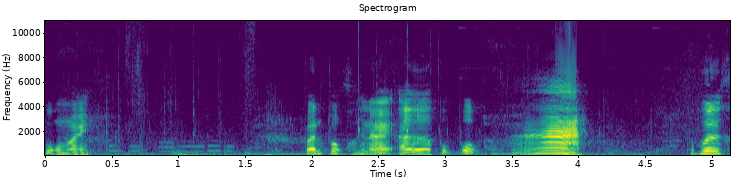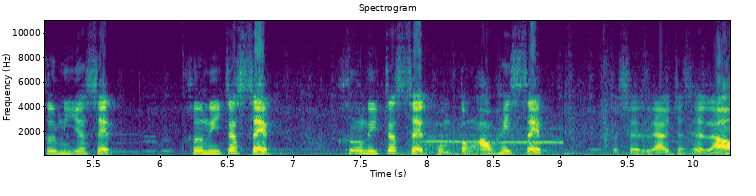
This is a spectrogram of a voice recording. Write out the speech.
ปลุกหน่อย เพื่อนปลุกให้หน่อย เออปลุกปลุกอ่าเพื่อนเครื่องนี้จะเสร็จ เครื่องนี้จะเสร็จ เครื่องนี้จะเสร็จ ผมต้องเอาให้เสร็จ จะเสร็จแล้วจะเสร็จแล้ว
